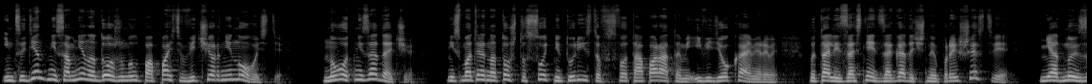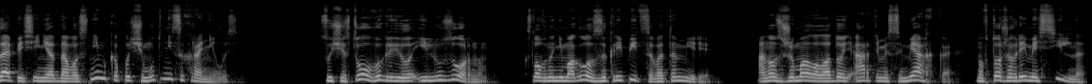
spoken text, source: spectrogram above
Инцидент, несомненно, должен был попасть в вечерние новости. Но вот незадача. Несмотря на то, что сотни туристов с фотоаппаратами и видеокамерами пытались заснять загадочное происшествие, ни одной записи, ни одного снимка почему-то не сохранилось. Существо выглядело иллюзорным, словно не могло закрепиться в этом мире. Оно сжимало ладонь Артемиса мягко, но в то же время сильно,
